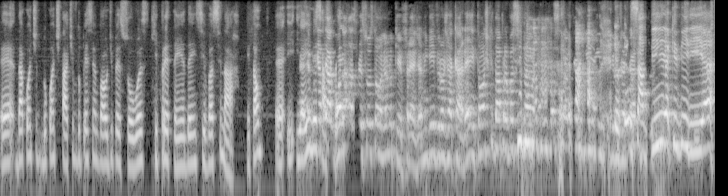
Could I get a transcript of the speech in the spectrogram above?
é, da quanti, do quantitativo do percentual de pessoas que pretendem se vacinar. Então, é, e, e, aí, é, nesse até aspecto... agora as pessoas estão olhando o quê, Fred? Já ninguém virou jacaré, então acho que dá para vacinar. eu, sabia que viria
